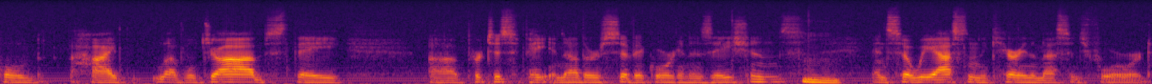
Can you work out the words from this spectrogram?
hold high level jobs. They uh, participate in other civic organizations, Mm. and so we ask them to carry the message forward,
